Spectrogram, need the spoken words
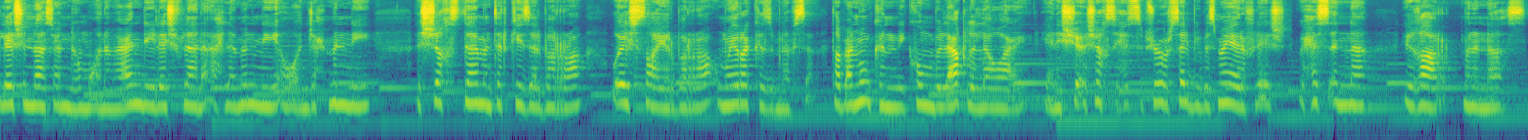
ليش الناس عندهم وأنا ما عندي؟ ليش فلانة أحلى مني أو أنجح مني؟ الشخص دائما تركيزه لبرا. وإيش صاير برا وما يركز بنفسه. طبعا ممكن يكون بالعقل اللاواعي. يعني الشخص يحس بشعور سلبي بس ما يعرف ليش. ويحس أنه يغار من الناس.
